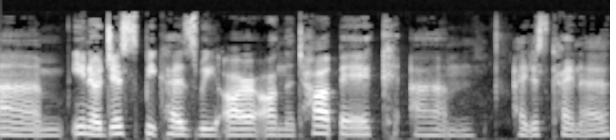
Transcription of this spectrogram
um, you know just because we are on the topic um, i just kind of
